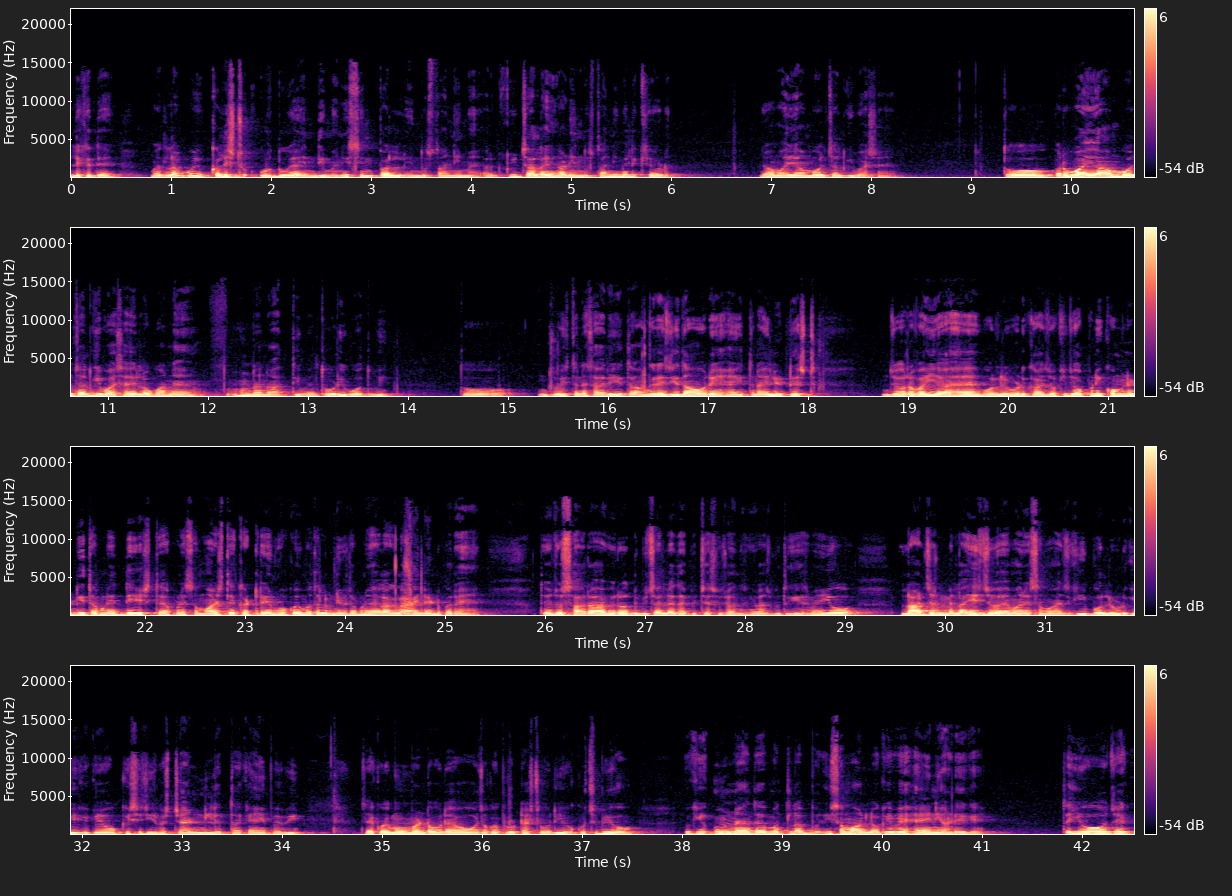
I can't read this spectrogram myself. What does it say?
लिख दे। मतलब कोई कलिष्ठ उर्दू या हिंदी में नहीं, सिंपल हिंदुस्तानी में। और क्योंकि ज़्यादा गाने हिंदुस्तानी में लिखे उड़ जो हमारी आम बोलचाल की भाषा है। तो पर वह आम बोलचाल की भाषा है लोगों ने ना आती में थोड़ी बहुत भी। तो जो इतने सारे, ये तो अंग्रेज़ी दाँ हो रहे हैं, इतना एलिटिस्ट जो रवैया है बॉलीवुड का, जो कि जो अपनी कम्युनिटी थे अपने देश थे अपने समाज थे कट रहे हैं, वो कोई मतलब नहीं होता अपने अलग अलग आइलैंड पर रहे हैं। तो जो सारा विरोध भी चल रहा था पीछे सुशांत सिंह राजपूत केस में यो लार्जर मिलाइज जो है हमारे समाज की बॉलीवुड की, क्योंकि वो किसी चीज़ पर स्टैंड नहीं लेता, कहीं पर भी। चाहे कोई मूवमेंट हो रहा हो, चाहे कोई प्रोटेस्ट हो रही हो, कुछ भी हो क्योंकि उन तो मतलब इसे मान लो कि वे है नहीं अड़ेगे तो यो जो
